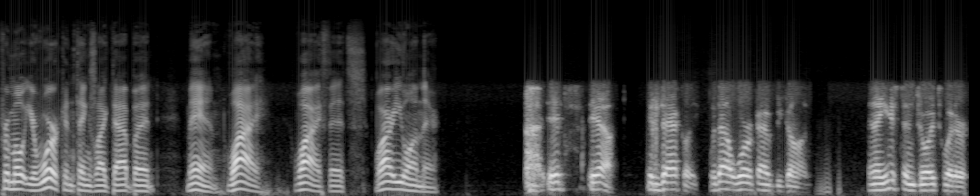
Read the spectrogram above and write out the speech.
promote your work and things like that. But man, why, why Fitz? Why are you on there? It's yeah, exactly. Without work, I would be gone. And I used to enjoy Twitter.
